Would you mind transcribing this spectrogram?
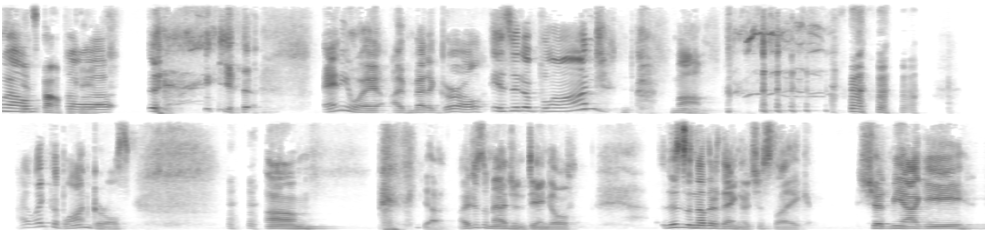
well, It's complicated. uh, yeah. Anyway, I've met a girl. Is it a blonde? Mom. I like the blonde girls. Um, yeah, I just imagine Daniel. This is another thing. It's just like, should Miyagi?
